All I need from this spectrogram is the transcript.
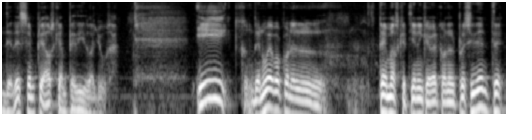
de desempleados que han pedido ayuda. Y de nuevo con el temas que tienen que ver con el presidente,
